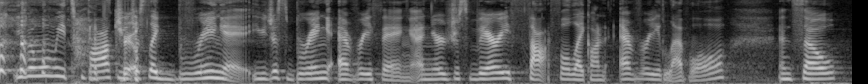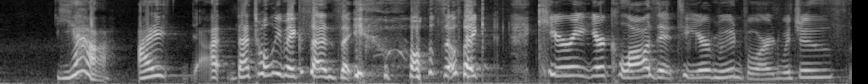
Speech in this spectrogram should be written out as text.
even when we talk, you just like bring it. You just bring everything and you're just very thoughtful, like on every level. And so, yeah, I, I that totally makes sense that you also like curate your closet to your mood board, which is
